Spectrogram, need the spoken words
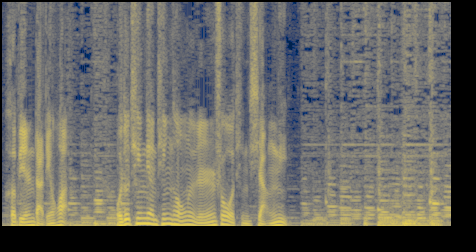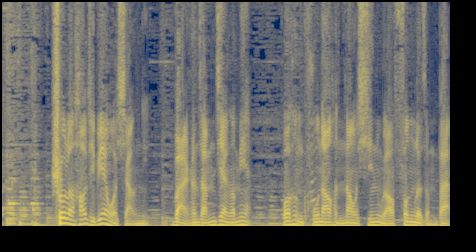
和别人打电话，我就听见听筒里的人说我挺想你，说了好几遍我想你，晚上咱们见个面，我很苦恼很闹心，我要疯了怎么办？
